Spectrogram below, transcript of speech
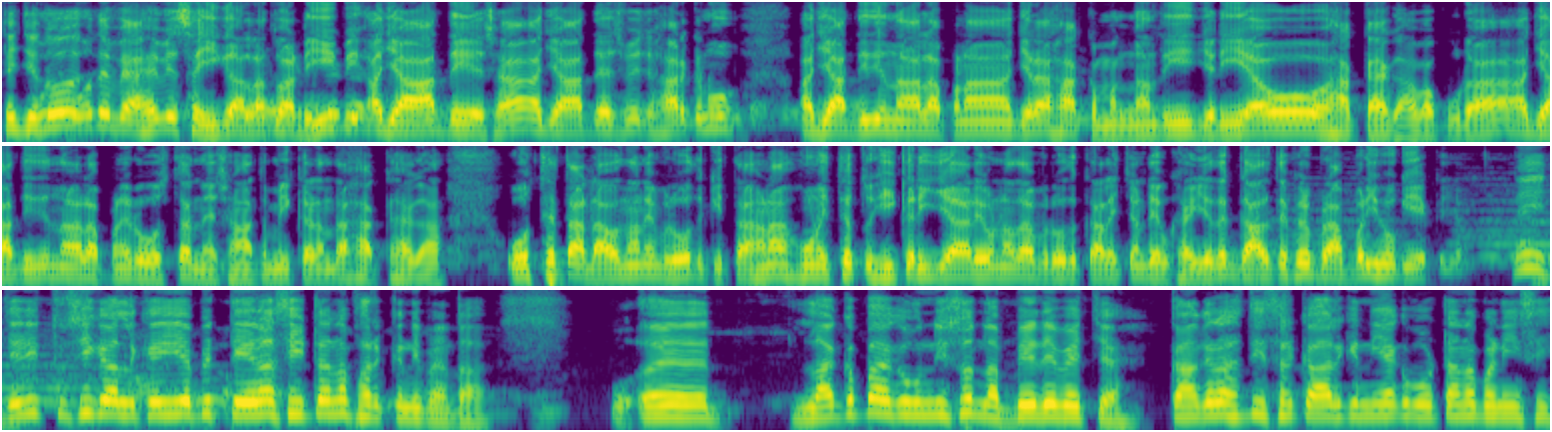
ਤੇ ਜਦੋਂ ਉਹ ਤੇ ਵੈਸੇ ਵੀ ਸਹੀ ਗੱਲ ਆ ਤੁਹਾਡੀ ਵੀ ਆਜ਼ਾਦ ਦੇਸ਼ ਆ ਆਜ਼ਾਦ ਦੇਸ਼ ਵਿੱਚ ਹਰ ਇੱਕ ਨੂੰ ਆਜ਼ਾਦੀ ਦੇ ਨਾਲ ਆਪਣਾ ਜਿਹੜਾ ਹੱਕ ਮੰਗਣ ਦੀ ਜਿਹੜੀ ਆ ਉਹ ਹੱਕ ਹੈਗਾ ਵਾ ਪੂਰਾ ਆਜ਼ਾਦੀ ਦੇ ਨਾਲ ਆਪਣੇ ਰੋਸ ਧਰਨੇ ਸ਼ਾਂਤਮਈ ਕਰਨ ਦਾ ਹੱਕ ਹੈਗਾ। ਉੱਥੇ ਤੁਹਾਡਾ ਉਹਨਾਂ ਨੇ ਵਿਰੋਧ ਕੀਤਾ ਹਨਾ ਹੁਣ ਇੱਥੇ ਤੁਸੀਂ ਕਰੀ ਜਾ ਰਹੇ ਹੋ ਉਹਨਾਂ ਦਾ ਵਿਰੋਧ ਕਾਲੇ ਝੰਡੇ ਵਿਖਾਈ ਜਾਂਦੇ ਗੱਲ ਤੇ ਫਿਰ ਬਰਾਬਰ ਹੀ ਹੋ ਗਈ ਇੱਕ ਜਾਂ। ਨਹੀਂ ਜਿਹੜੀ ਤੁਸੀਂ ਗੱਲ ਕਹੀ ਹੈ ਵੀ 13 ਸੀਟਾਂ ਦਾ ਫ਼ਰਕ ਨਹੀਂ ਪੈਂਦਾ। ਲਗਭਗ 1990 ਦੇ ਵਿੱਚ ਕਾਂਗਰਸ ਦੀ ਸਰਕਾਰ ਕਿੰਨੀਆਂ ਕੁ ਵੋਟਾਂ ਨਾਲ ਬਣੀ ਸੀ?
